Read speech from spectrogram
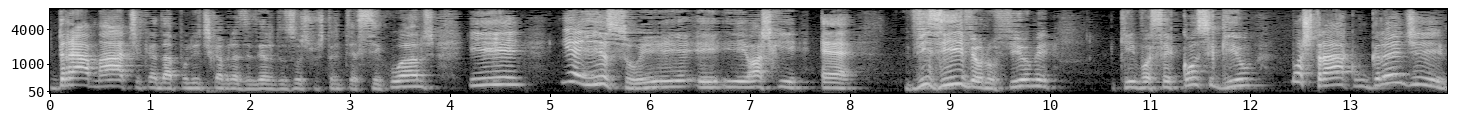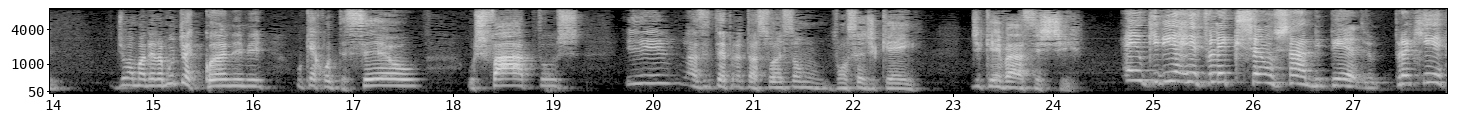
dramática da política brasileira dos últimos 35 anos. E e é isso. E, e, e eu acho que é visível no filme que você conseguiu mostrar com grande, de uma maneira muito equânime, o que aconteceu, os fatos e as interpretações são, vão ser de quem, de quem vai assistir. É, eu queria reflexão, sabe, Pedro? Para que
